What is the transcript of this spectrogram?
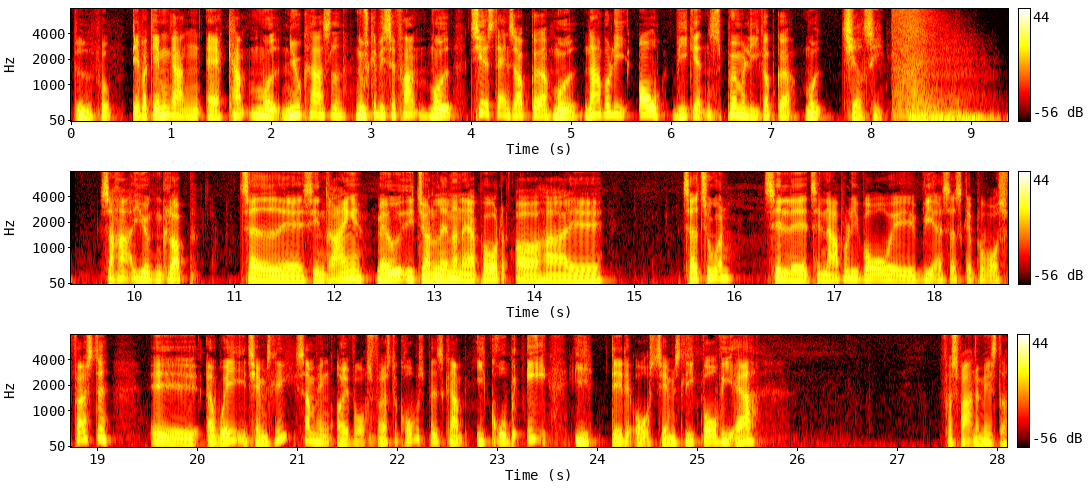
byde på. Det var gennemgangen af kampen mod Newcastle. Nu skal vi se frem mod tirsdagens opgør mod Napoli og weekendens Premier League opgør mod Chelsea. Så har Jürgen Klopp taget øh, sine drenge med ud i John Lennon Airport og har øh, taget turen til, øh, til Napoli, hvor øh, vi altså skal på vores første øh, away i Champions League sammenhæng, og i vores første gruppespilskamp i gruppe E i dette års Champions League, hvor vi er forsvarende mestre.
